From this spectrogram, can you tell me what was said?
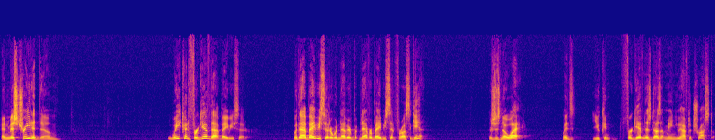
and mistreated them, we could forgive that babysitter. But that babysitter would never, never babysit for us again. There's just no way. you can, forgiveness doesn't mean you have to trust them.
